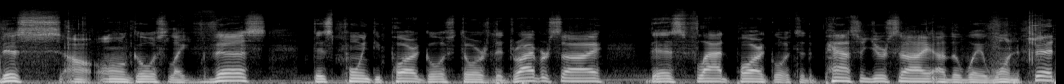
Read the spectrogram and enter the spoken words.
This uh, all goes like this. This pointy part goes towards the driver's side. This flat part goes to the passenger side other way one fit.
